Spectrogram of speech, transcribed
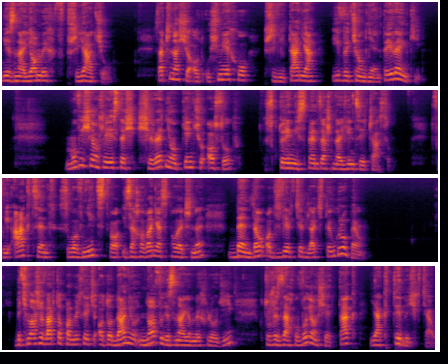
nieznajomych w przyjaciół. Zaczyna się od uśmiechu, przywitania i wyciągniętej ręki. Mówi się, że jesteś średnią pięciu osób, z którymi spędzasz najwięcej czasu. Twój akcent, słownictwo i zachowania społeczne będą odzwierciedlać tę grupę. Być może warto pomyśleć o dodaniu nowych znajomych ludzi, którzy zachowują się tak, jak ty byś chciał.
